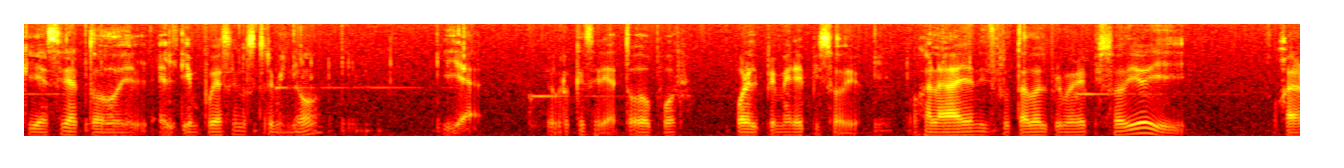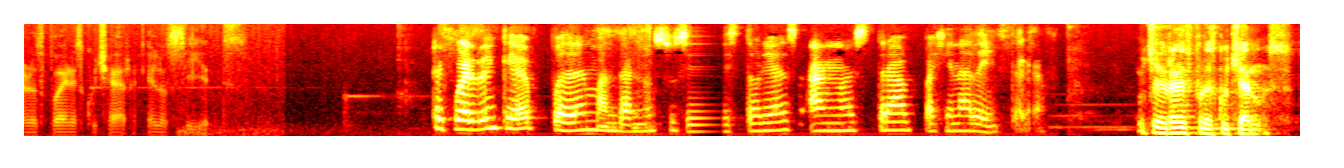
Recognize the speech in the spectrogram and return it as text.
que ya sería todo. El, el tiempo ya se nos terminó. Y ya, yo creo que sería todo por, por el primer episodio. Ojalá hayan disfrutado el primer episodio y ojalá nos puedan escuchar en los siguientes. Recuerden que pueden mandarnos sus historias a nuestra página de Instagram. Muchas gracias por escucharnos.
